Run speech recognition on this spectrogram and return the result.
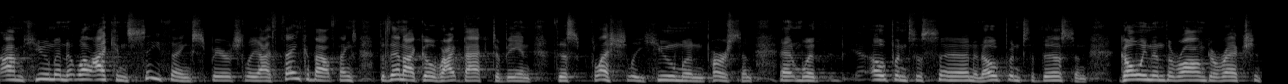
I'm human. Well, I can see things spiritually. I think about things, but then I go right back to being this fleshly human person and with open to sin and open to this and going in the wrong direction.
